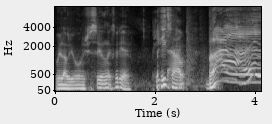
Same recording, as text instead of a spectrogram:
We love you all and we shall see you in the next video. Peace out. Bye.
